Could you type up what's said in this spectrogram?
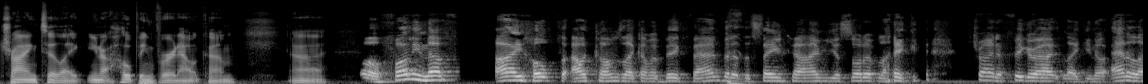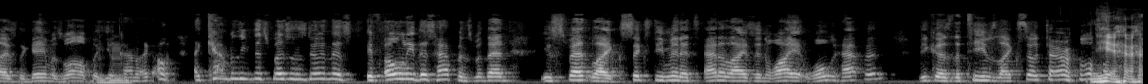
trying to like you're not hoping for an outcome uh Well, funny enough, I hope the outcomes like I'm a big fan, but at the same time, you're sort of like trying to figure out, like, you know, analyze the game as well. But you're Mhm. kind of like, oh, I can't believe this person's doing this. If only this happens. But then you spent like 60 minutes analyzing why it won't happen because the team's like so terrible. Yeah.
